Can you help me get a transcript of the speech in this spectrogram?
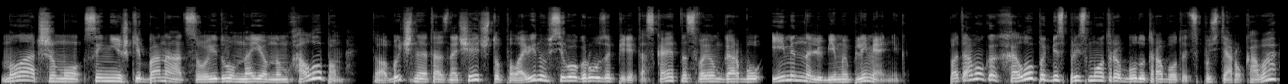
младшему сынишке Банацу и двум наемным холопам, то обычно это означает, что половину всего груза перетаскает на своем горбу именно любимый племянник. Потому как холопы без присмотра будут работать спустя рукава,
